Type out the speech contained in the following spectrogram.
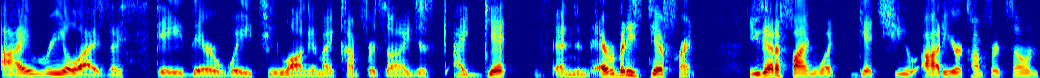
I realized I stayed there way too long in my comfort zone. I just, I get, and everybody's different. You got to find what gets you out of your comfort zone.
